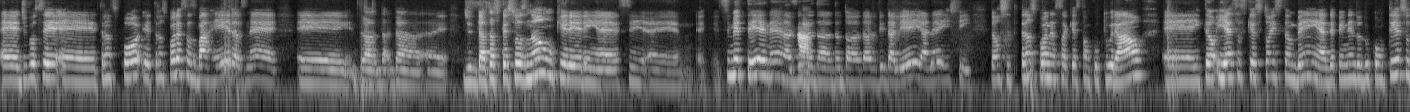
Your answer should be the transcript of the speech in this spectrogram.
é, de você é, transpor, é, transpor essas barreiras, né? É, da, da, da, é, de, das pessoas não quererem é, se, é, se meter né, na vida da, da, da, vida alheia, né, enfim. Então, se transpõe nessa questão cultural, é, então, e essas questões também, é, dependendo do contexto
